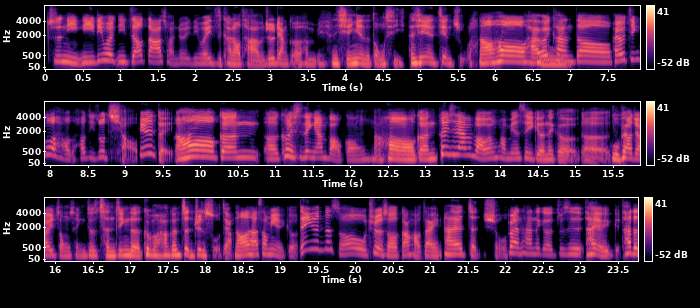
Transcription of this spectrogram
就是你你一定会你只要搭船就一定会一直看到它们，就是两个很很显眼的东西，很显眼的建筑了。然后还会看到，还会经过好好几座桥，因为对，然后跟呃克里斯汀安保宫，然后跟克里斯汀安保宫旁边是一个那个呃股票交易中心，就是曾经的哥本哈根证券所这样。然后它上面有一个，但因为那时候我去的时候刚好在它在整修，不然它那个就是它有一个它的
